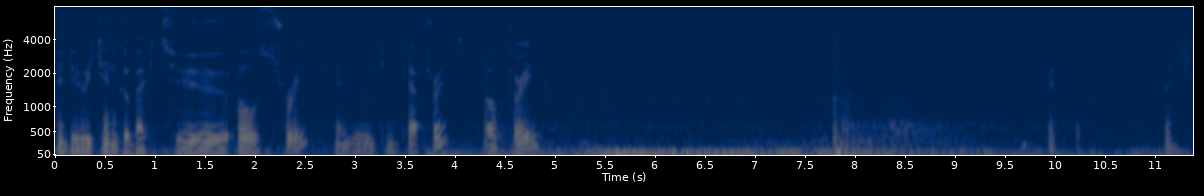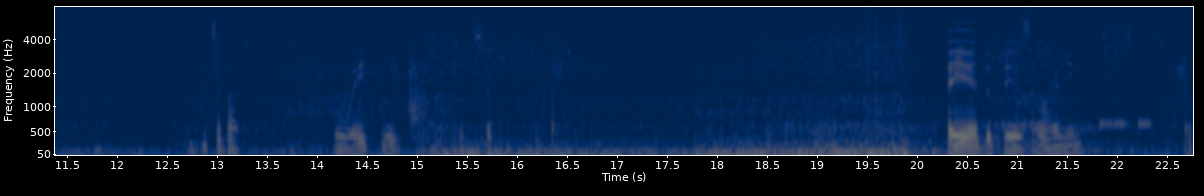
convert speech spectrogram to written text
maybe we can go back to 03. Maybe we can capture it. 03. Okay. It's about the way it moves. It's a, it's a bad. Hey, uh, the players are running. But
